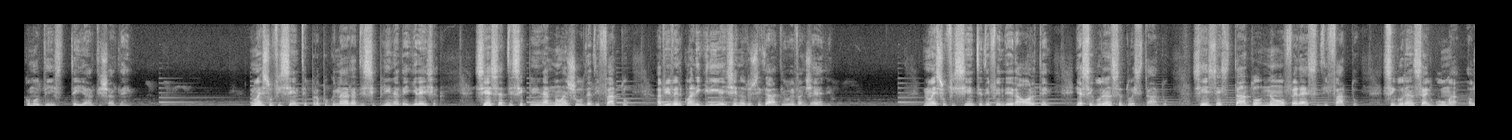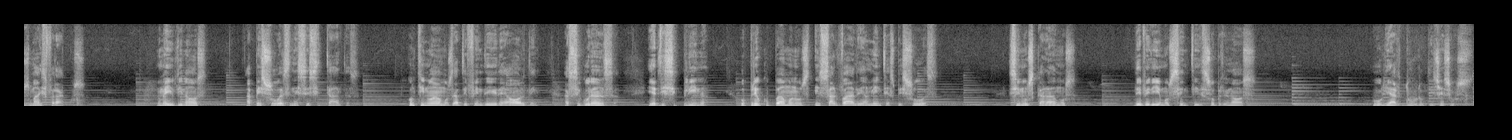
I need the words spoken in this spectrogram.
como diz Teilhard de Chardin. Não é suficiente propugnar a disciplina da Igreja se essa disciplina não ajuda de fato a viver com alegria e generosidade o Evangelho. Não é suficiente defender a ordem e a segurança do Estado se esse Estado não oferece de fato segurança alguma aos mais fracos. No meio de nós há pessoas necessitadas. Continuamos a defender a ordem, a segurança e a disciplina ou preocupamos-nos em salvar realmente as pessoas? Se nos calamos, deveríamos sentir sobre nós o olhar duro de Jesus.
